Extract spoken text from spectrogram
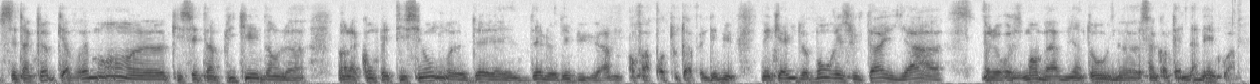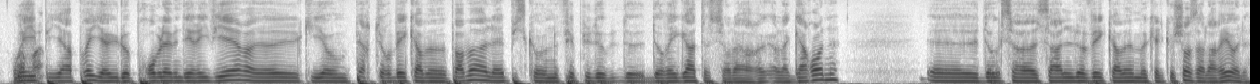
c'est un club qui a vraiment euh, qui s'est impliqué dans la dans la compétition euh, dès, dès le début. hein. Enfin pas tout à fait le début, mais qui a eu de bons résultats il y a malheureusement ben, bientôt une cinquantaine d'années quoi. Oui, Enfin, puis après, il y a eu le problème des rivières qui ont perturbé quand même pas mal, hein, puisqu'on ne fait plus de, de, de régates sur la, la Garonne. Donc ça, ça a enlevé quand même quelque chose à l'aréole.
